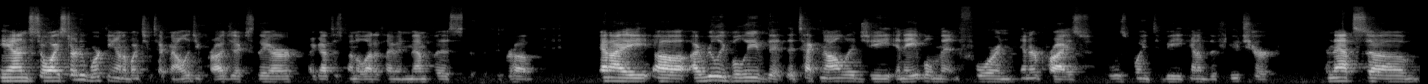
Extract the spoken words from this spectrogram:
And so I started working on a bunch of technology projects there. I got to spend a lot of time in Memphis at the Super Hub. And I, uh, I really believed that the technology enablement for an enterprise was going to be kind of the future and that's um,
